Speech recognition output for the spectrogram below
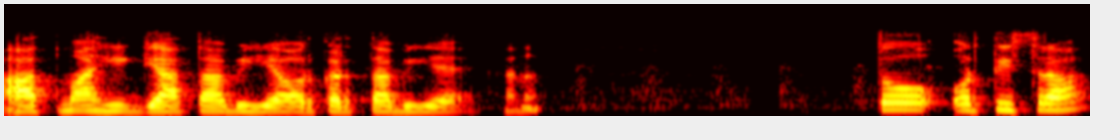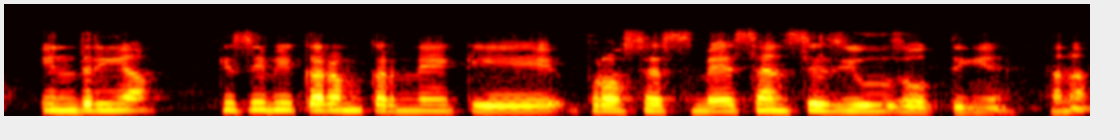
आत्मा ही ज्ञाता भी है और करता भी है है ना? तो और तीसरा, इंद्रियाँ, किसी भी कर्म करने के प्रोसेस में सेंसेस यूज़ होती हैं, है ना?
